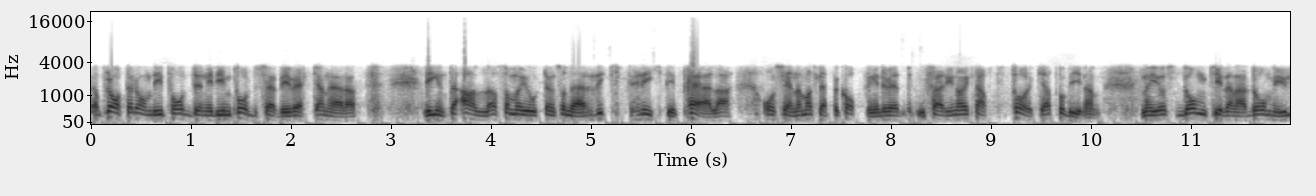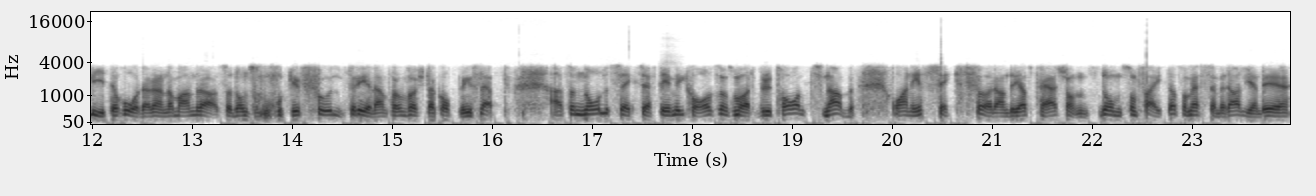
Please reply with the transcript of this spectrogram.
jag pratade om det i podden, i din podd Sebbe, i veckan här att det är inte alla som har gjort en sån där riktig, riktig pärla och sen när man släpper kopplingen, du vet färgen har ju knappt torkat på bilen. Men just de killarna, de är ju lite hårdare än de andra. Alltså de som åker fullt redan från första kopplingssläpp. Alltså 0,6 efter Emil Karlsson som har varit brutalt snabb och han är 6 före Andreas Persson. De som fightas om SM-medaljen. Det är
